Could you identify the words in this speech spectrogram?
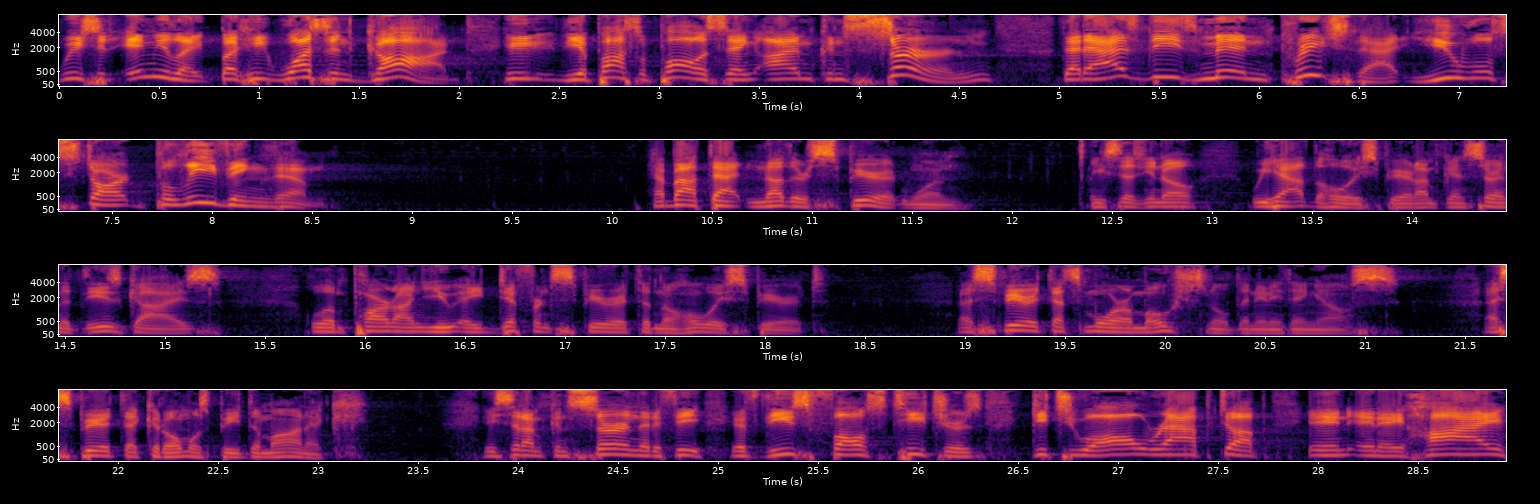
we should emulate, but he wasn't God. He, the Apostle Paul is saying, I'm concerned that as these men preach that, you will start believing them. How about that another spirit one? He says, You know, we have the Holy Spirit. I'm concerned that these guys will impart on you a different spirit than the Holy Spirit, a spirit that's more emotional than anything else, a spirit that could almost be demonic. He said, I'm concerned that if, he, if these false teachers get you all wrapped up in, in a high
